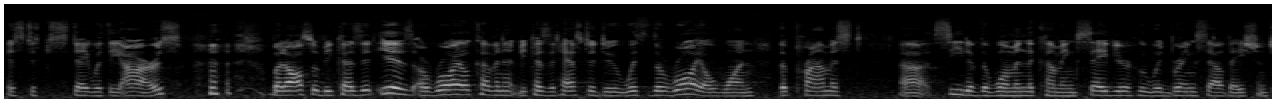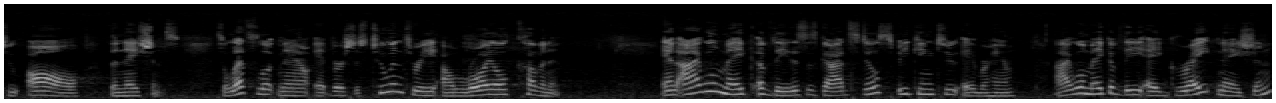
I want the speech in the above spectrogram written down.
is to stay with the R's, but also because it is a royal covenant because it has to do with the royal one, the promised uh, seed of the woman, the coming Savior who would bring salvation to all the nations. So let's look now at verses 2 and 3, a royal covenant. And I will make of thee, this is God still speaking to Abraham, I will make of thee a great nation,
